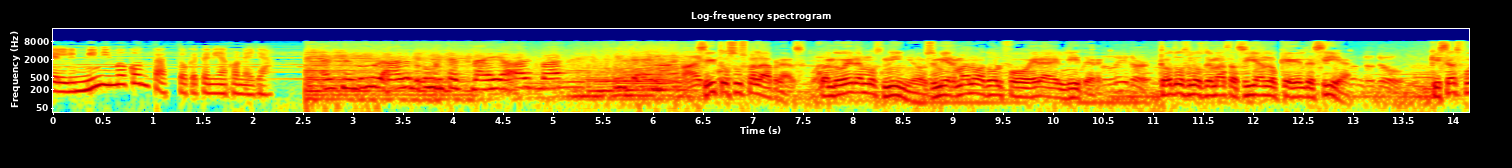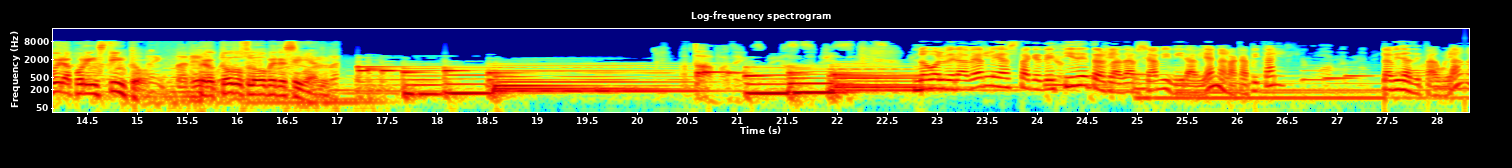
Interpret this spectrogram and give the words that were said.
el mínimo contacto que tenía con ella. Cito sus palabras. Cuando éramos niños, mi hermano Adolfo era el líder. Todos los demás hacían lo que él decía. Quizás fuera por instinto, pero todos lo obedecían. No volverá a verle hasta que decide trasladarse a vivir a Viena, la capital. La vida de Paula,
